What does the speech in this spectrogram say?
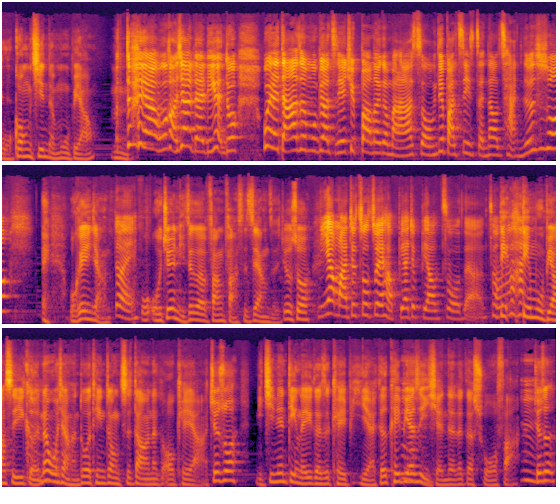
五公斤的目标。嗯，对啊，我好像人离很多，为了达到这个目标，直接去报那个马拉松，就把自己整到惨，就是说。哎，我跟你讲，对我我觉得你这个方法是这样子，就是说你要么就做最好，不要就不要做的。定 定目标是一个，那我想很多听众知道那个 OK 啊就是说你今天定了一个是 KPI，可是 KPI 是以前的那个说法，嗯、就是说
